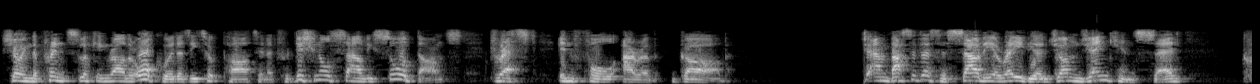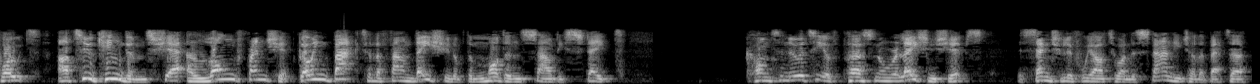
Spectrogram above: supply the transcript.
showing the prince looking rather awkward as he took part in a traditional Saudi sword dance dressed in full Arab garb. Ambassador to Saudi Arabia John Jenkins said, quote, Our two kingdoms share a long friendship going back to the foundation of the modern Saudi state. Continuity of personal relationships, essential if we are to understand each other better,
